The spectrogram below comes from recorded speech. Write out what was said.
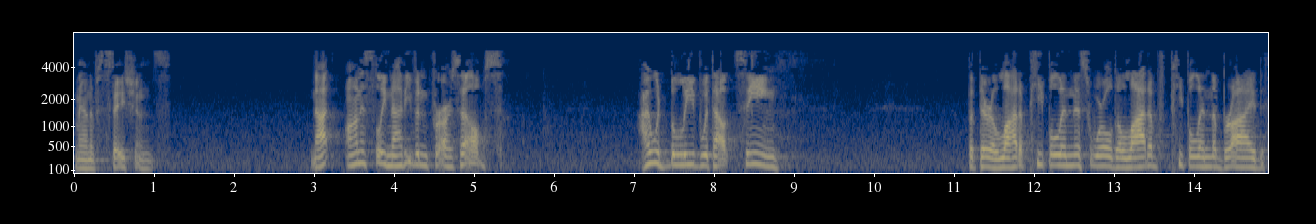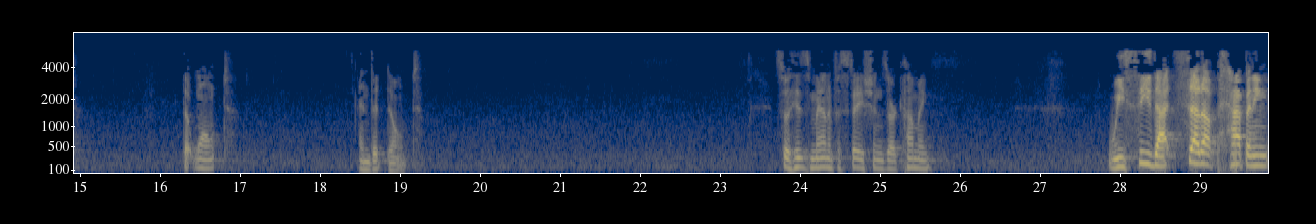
manifestations. Not, honestly, not even for ourselves. I would believe without seeing. But there are a lot of people in this world, a lot of people in the bride that won't and that don't. So his manifestations are coming. We see that setup happening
